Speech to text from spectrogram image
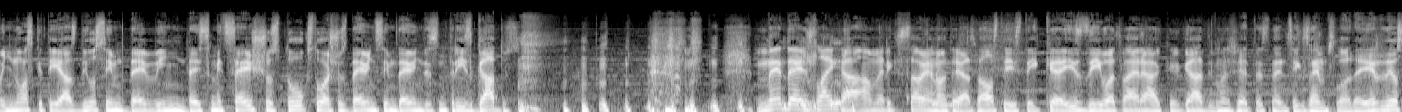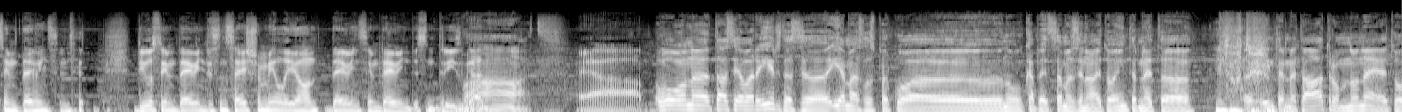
viņi noskatījās 296, 993 gadus. Nedēļas laikā Amerikas Savienotajās valstīs tika izdzīvot vairāk gadi. Man šķiet, tas nezinu, cik zemeslodē ir 290, 296 miljoni 993 gadi. Jā, Un uh, tas jau arī ir tas uh, iemesls, par ko, uh, nu, kāpēc samazināja to interneta, interneta ātrumu, nu, nē, to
